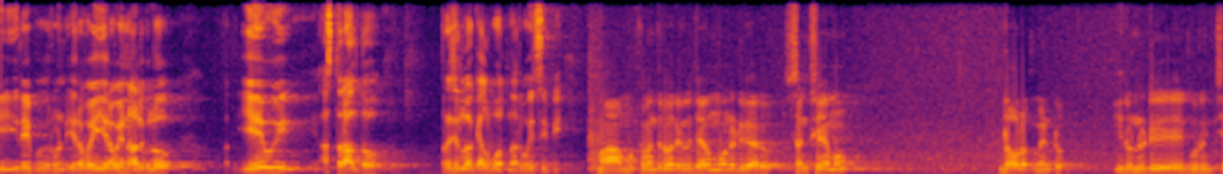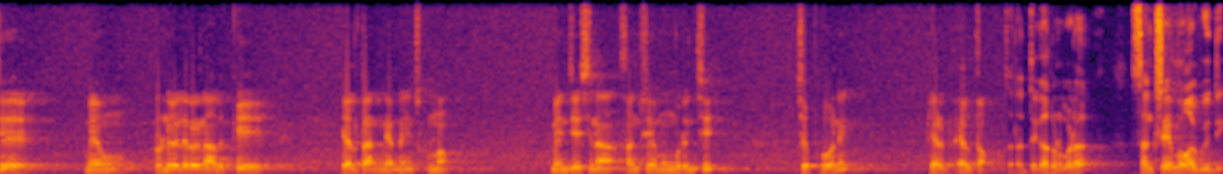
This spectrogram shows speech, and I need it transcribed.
ఈ రేపు రెండు ఇరవై ఇరవై నాలుగులో ఏ అస్త్రాలతో ప్రజల్లోకి వెళ్ళబోతున్నారు వైసీపీ? మా ముఖ్యమంత్రి వర్యులు జగన్మోహన్ రెడ్డి గారు సంక్షేమం డెవలప్మెంటు ఈ రెండింటి గురించే మేము రెండు వేల ఇరవై నాలుగుకి వెళ్ళటానికి నిర్ణయించుకున్నాం. మేము చేసిన సంక్షేమం గురించి చెప్పుకొని వెళ్ వెళ్తాం. సార్ అంతేకాకుండా కూడా సంక్షేమం అభివృద్ధి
